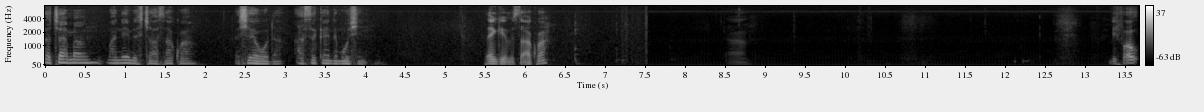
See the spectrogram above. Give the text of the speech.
Mr. Chairman, my name is Charles Akwa, a shareholder. I second the motion. Thank you, Mr. Aqua. Um, before,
